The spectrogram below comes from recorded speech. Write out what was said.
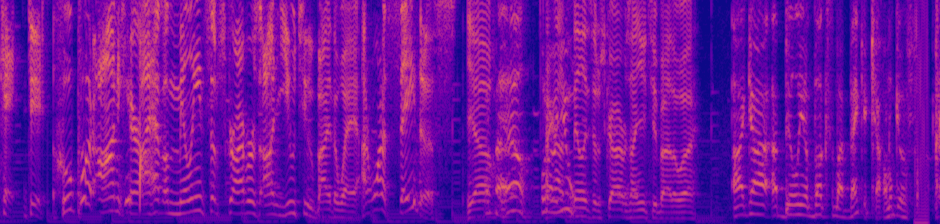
Okay, dude, who put on here? I have a million subscribers on YouTube, by the way. I don't want to say this. Yo. What the hell? What I are got you? a million subscribers on YouTube, by the way. I got a billion bucks in my bank account. I don't give a fuck.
